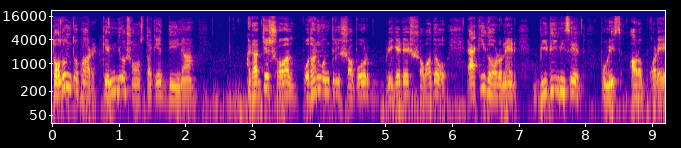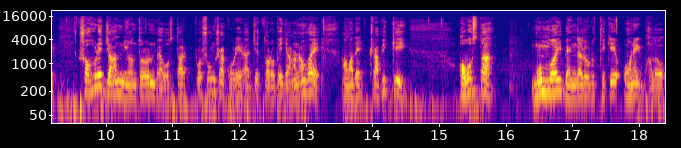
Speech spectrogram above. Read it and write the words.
তদন্তভার কেন্দ্রীয় সংস্থাকে দিই না। রাজ্যের সওয়াল, প্রধানমন্ত্রী সফর ব্রিগেডের সভাতেও একই ধরনের বিধিনিষেধ পুলিশ আরোপ করে। শহরে যান নিয়ন্ত্রণ ব্যবস্থার প্রশংসা করে রাজ্যের তরফে জানানো হয়, আমাদের ট্রাফিককেই অবস্থা মুম্বই বেঙ্গালুরু থেকে অনেক ভালো।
